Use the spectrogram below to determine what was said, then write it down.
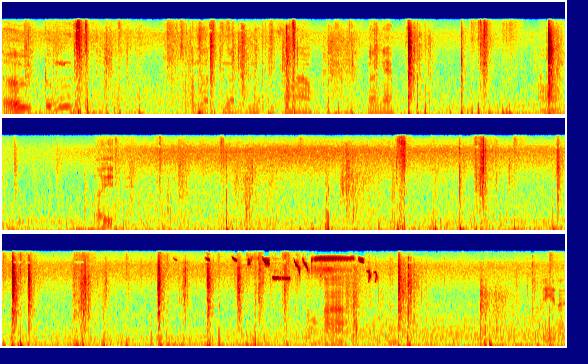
ừ đứng cho ta mượn mượn mượn cục vuông nào người anh em rồi đấy nó ra Tí đấy.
